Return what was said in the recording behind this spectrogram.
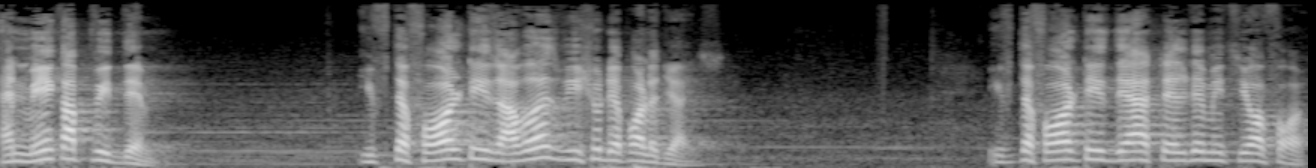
and make up with them. If the fault is ours, we should apologize. If the fault is theirs, tell them it's your fault.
